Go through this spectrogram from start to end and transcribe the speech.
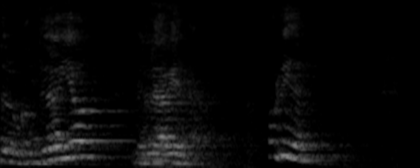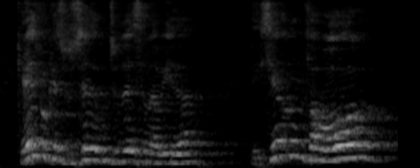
de lo contrario, en la arena. Olvídalo. ¿Qué es lo que sucede muchas veces en la vida? Te hicieron un favor,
